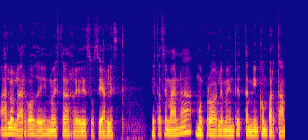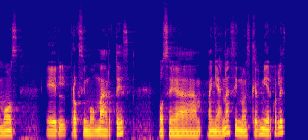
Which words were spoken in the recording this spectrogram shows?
a lo largo de nuestras redes sociales. Esta semana muy probablemente también compartamos el próximo martes, o sea, mañana, si no es que el miércoles,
